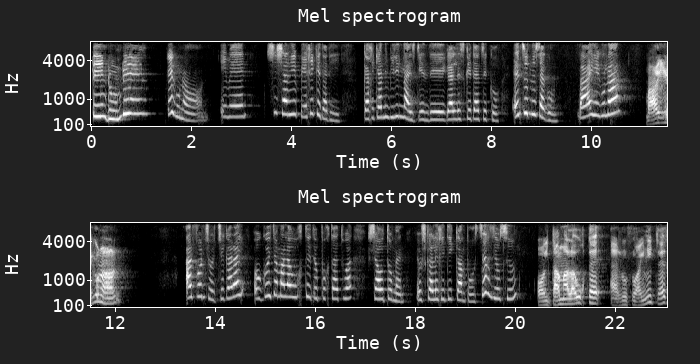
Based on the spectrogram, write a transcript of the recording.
Din dun din. Egunon, hemen, sisari berriketari. Karrikan ibili naiz jende galdezketatzeko. Entzun dezagun. Bai, egunon? Bai, egunon. Alfonso Etxegarai, ogoita mala urte deportatua sautomen. Euskal Herritik kanpo, zer diozu? Oita mala urte, ez duzu hainitzez.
